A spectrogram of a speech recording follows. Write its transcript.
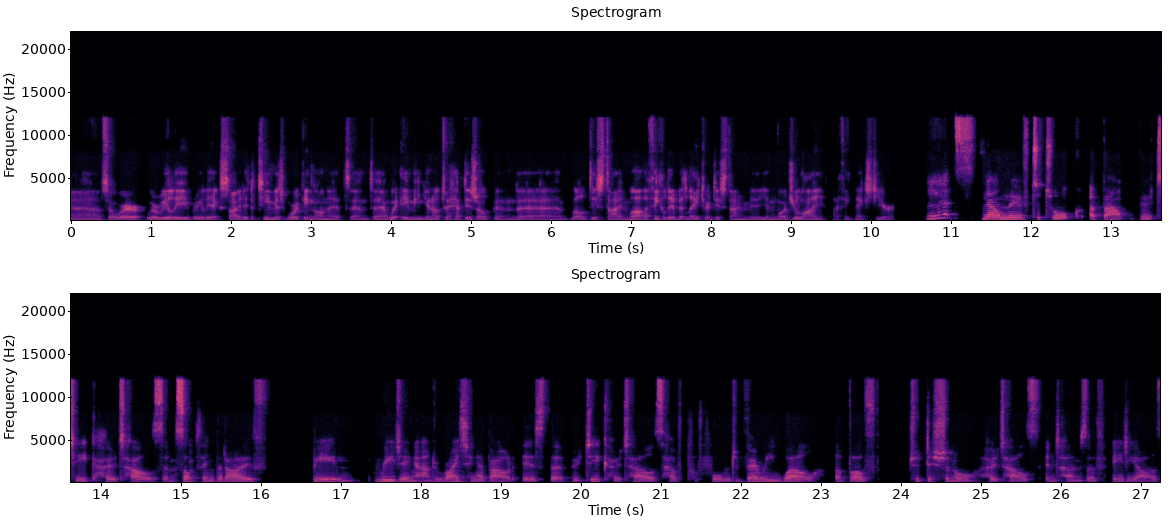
Uh, so we're we're really really excited. The team is working on it, and uh, we're aiming, you know, to have this open. Uh, well, this time, well, I think a little bit later. This time, uh, more July, I think next year. Let's now move to talk about boutique hotels and something that I've been reading and writing about is that boutique hotels have performed very well above traditional hotels in terms of ADRs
